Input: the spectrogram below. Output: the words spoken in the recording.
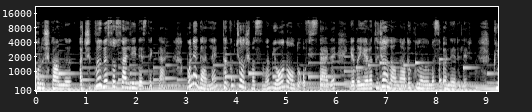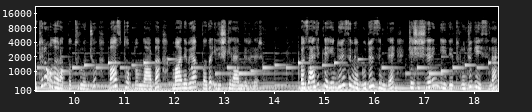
Konuşkanlığı, açıklığı ve sosyalliği destekler. Bu nedenle takım çalışmasının yoğun olduğu ofislerde ya da yaratıcı alanlarda kullanılması önerilir. Kültürel olarak da turuncu bazı toplumlarda maneviyatla da ilişkilendirilir. Özellikle Hinduizm ve Budizm'de keşişlerin giydiği turuncu giysiler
